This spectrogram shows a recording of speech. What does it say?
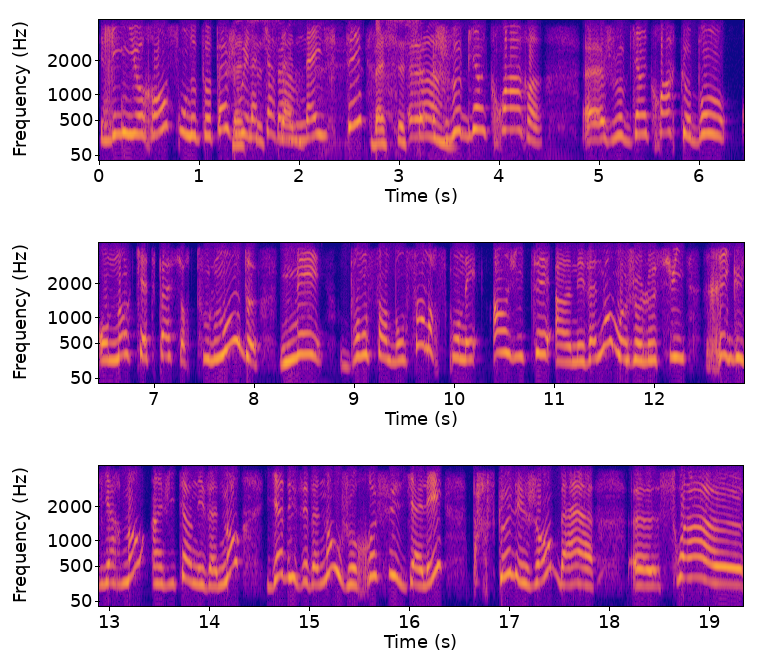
l'ignorance, on ne peut pas jouer ben, la carte de la naïveté. Ben, c'est ça. Euh, je veux bien croire euh, je veux bien croire que bon, on n'enquête pas sur tout le monde, mais bon sang, bon sang, lorsqu'on est invité à un événement, moi je le suis régulièrement, invité à un événement, il y a des événements où je refuse d'y aller parce que les gens, bah, euh, soit euh,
